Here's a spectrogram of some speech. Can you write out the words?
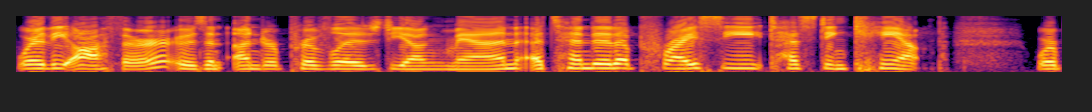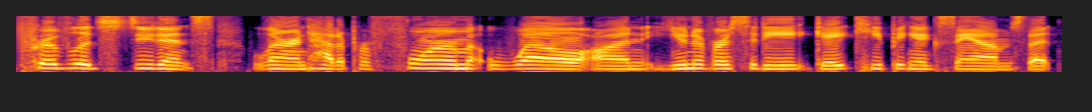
where the author, who was an underprivileged young man, attended a pricey testing camp where privileged students learned how to perform well on university gatekeeping exams that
